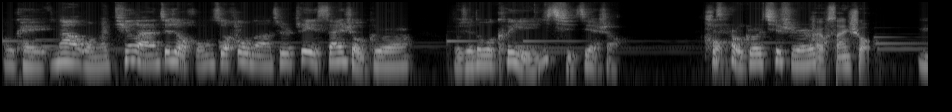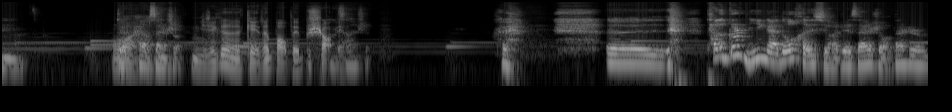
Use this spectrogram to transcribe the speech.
OK，那我们听完这首《红》之后呢，就是这三首歌，我觉得我可以一起介绍。这三首歌其实还有三首，嗯，对，还有三首，你这个给的宝贝不少呀。三首。嘿，呃，他的歌迷应该都很喜欢这三首，但是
